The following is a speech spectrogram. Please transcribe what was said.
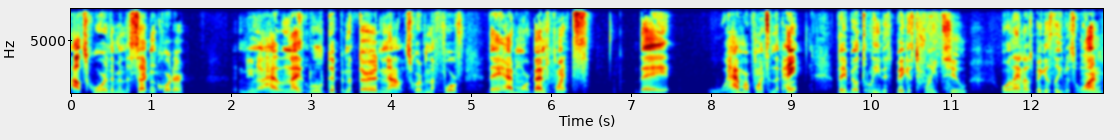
Outscored them in the second quarter you know, had a nice little dip in the third and outscored in the fourth. They had more bench points. They had more points in the paint. They built a lead as big as 22. Orlando's biggest lead was one.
